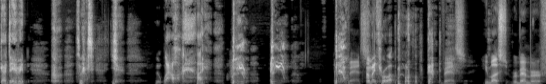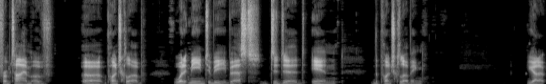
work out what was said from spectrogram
God damn it, Smash! Wow, I Vance I might throw up. Oh, God, Vance, you must remember from time of uh, Punch Club, what it mean to be best to did in the punch clubbing. You gotta,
